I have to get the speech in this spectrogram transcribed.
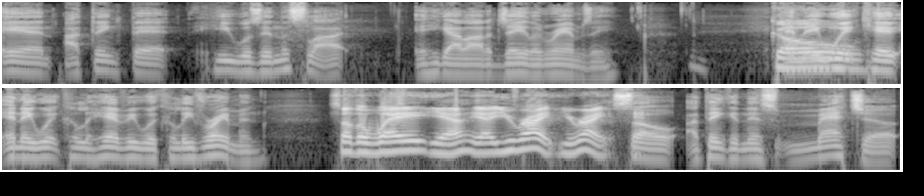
And I think that he was in the slot and he got a lot of Jalen Ramsey. Go. And they went and they went heavy with Kalif Raymond. so the way, yeah, yeah, you're right. You're right. So I think in this matchup,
